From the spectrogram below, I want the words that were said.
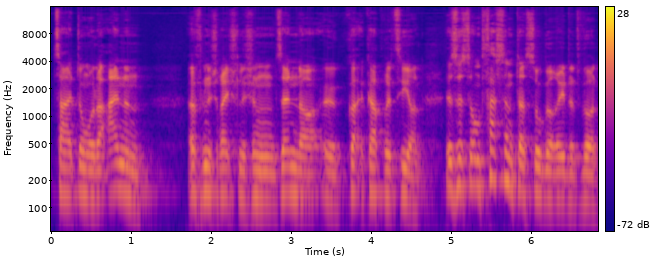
Zeitung oder einen öffentlich-rechtlichen Sender äh, kaprizieren. Es ist umfassend, dass so geredet wird.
